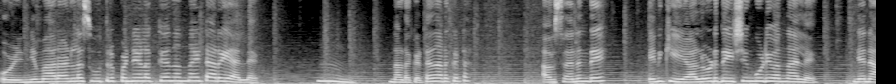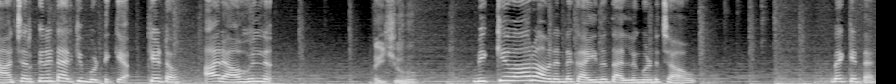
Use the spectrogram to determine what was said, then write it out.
ഒഴിഞ്ഞു മാറാനുള്ള സൂത്രപ്പണികളൊക്കെ നന്നായിട്ട് അറിയാല്ലേ ഉം, നടക്കട്ടെ നടക്കട്ടെ. അവസാനം എന്തേ എനിക്ക് ഇയാളോട് ദേഷ്യം കൂടി വന്നാലേ ഞാൻ ആ ചെറുക്കനിട്ടായിരിക്കും പൊട്ടിക്കുക കേട്ടോ ആ രാഹുലിന്. അയ്യോ. മിക്കവാറും അവൻ എന്റെ കയ്യിൽ നിന്ന് തല്ലും കൊണ്ട് ചാവും. വെക്കട്ടെ.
